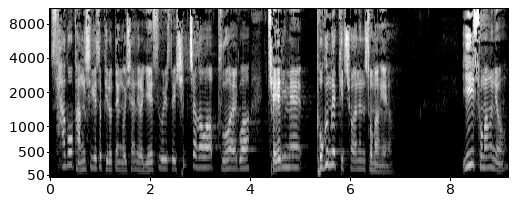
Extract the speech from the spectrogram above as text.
사고방식에서 비롯된 것이 아니라 예수 그리스도의 십자가와 부활과 재림의 복음에 기초하는 소망이에요. 이 소망은요,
